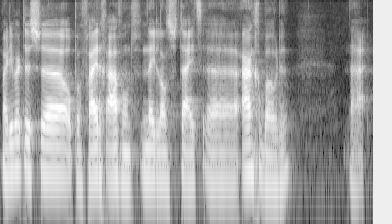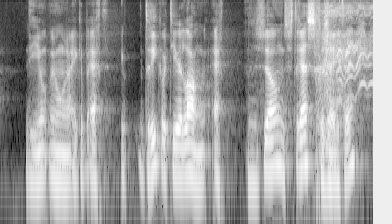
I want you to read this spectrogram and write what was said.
Maar die werd dus eh, op een vrijdagavond, Nederlandse tijd, eh, aangeboden. Nou, die jong- jongen, ik heb echt drie kwartier lang echt zo'n stress gezeten.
